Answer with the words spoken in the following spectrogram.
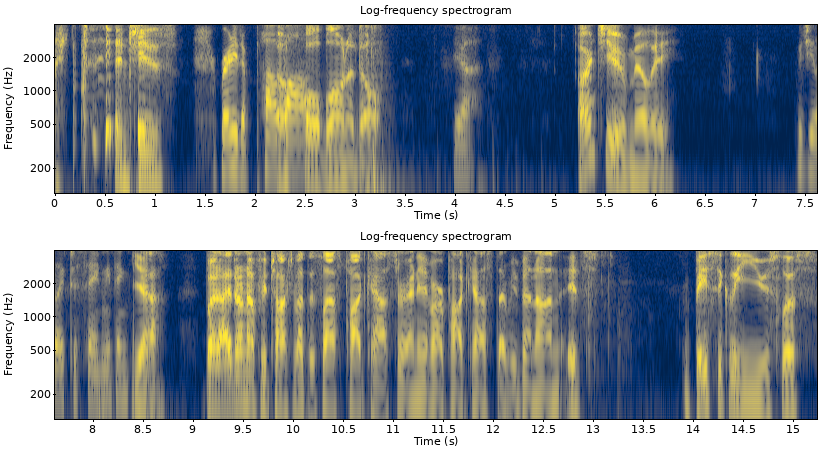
and she's ready to pop a off. full blown adult. yeah. Aren't you, Millie? Would you like to say anything? To Yeah. But I don't know if we talked about this last podcast or any of our podcasts that we've been on. It's basically useless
